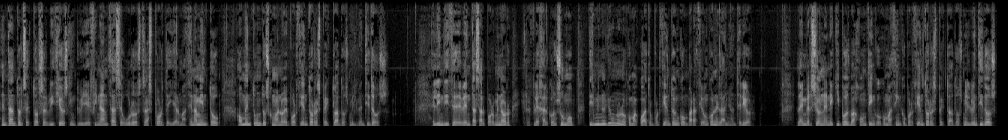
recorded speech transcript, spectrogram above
En tanto, el sector servicios, que incluye finanzas, seguros, transporte y almacenamiento, aumentó un 2,9% respecto a 2022. El índice de ventas al por menor, que refleja el consumo, disminuyó un 1,4% en comparación con el año anterior. La inversión en equipos bajó un 5,5% respecto a 2022,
